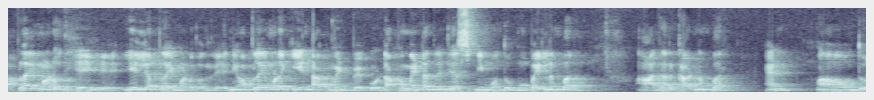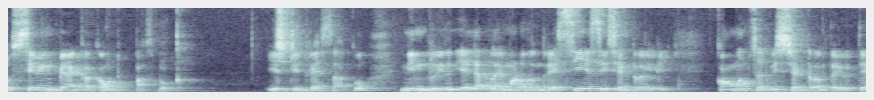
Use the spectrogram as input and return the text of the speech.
ಅಪ್ಲೈ ಮಾಡೋದು ಹೇಗೆ? ಎಲ್ಲಿ ಅಪ್ಲೈ ಮಾಡೋದು ಅಂದರೆ, ನೀವು ಅಪ್ಲೈ ಮಾಡೋಕ್ಕೆ ಏನು ಡಾಕ್ಯುಮೆಂಟ್ ಬೇಕು? ಡಾಕ್ಯುಮೆಂಟ್ ಅಂದರೆ ಜಸ್ಟ್ ನಿಮ್ಮೊಂದು mobile number Aadhaar card number and ಒಂದು ಸೇವಿಂಗ್ ಬ್ಯಾಂಕ್ ಅಕೌಂಟ್ ಪಾಸ್ಬುಕ್ ಇಷ್ಟಿದ್ರೆ ಸಾಕು. ನಿಮ್ಮದು ಇದನ್ನು ಎಲ್ಲಿ ಅಪ್ಲೈ ಮಾಡೋದಂದರೆ ಸಿ ಎಸ್ ಸಿ ಸೆಂಟ್ರಲ್ಲಿ ಕಾಮನ್ ಸರ್ವಿಸ್ ಸೆಂಟರ್ ಅಂತ ಇರುತ್ತೆ,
